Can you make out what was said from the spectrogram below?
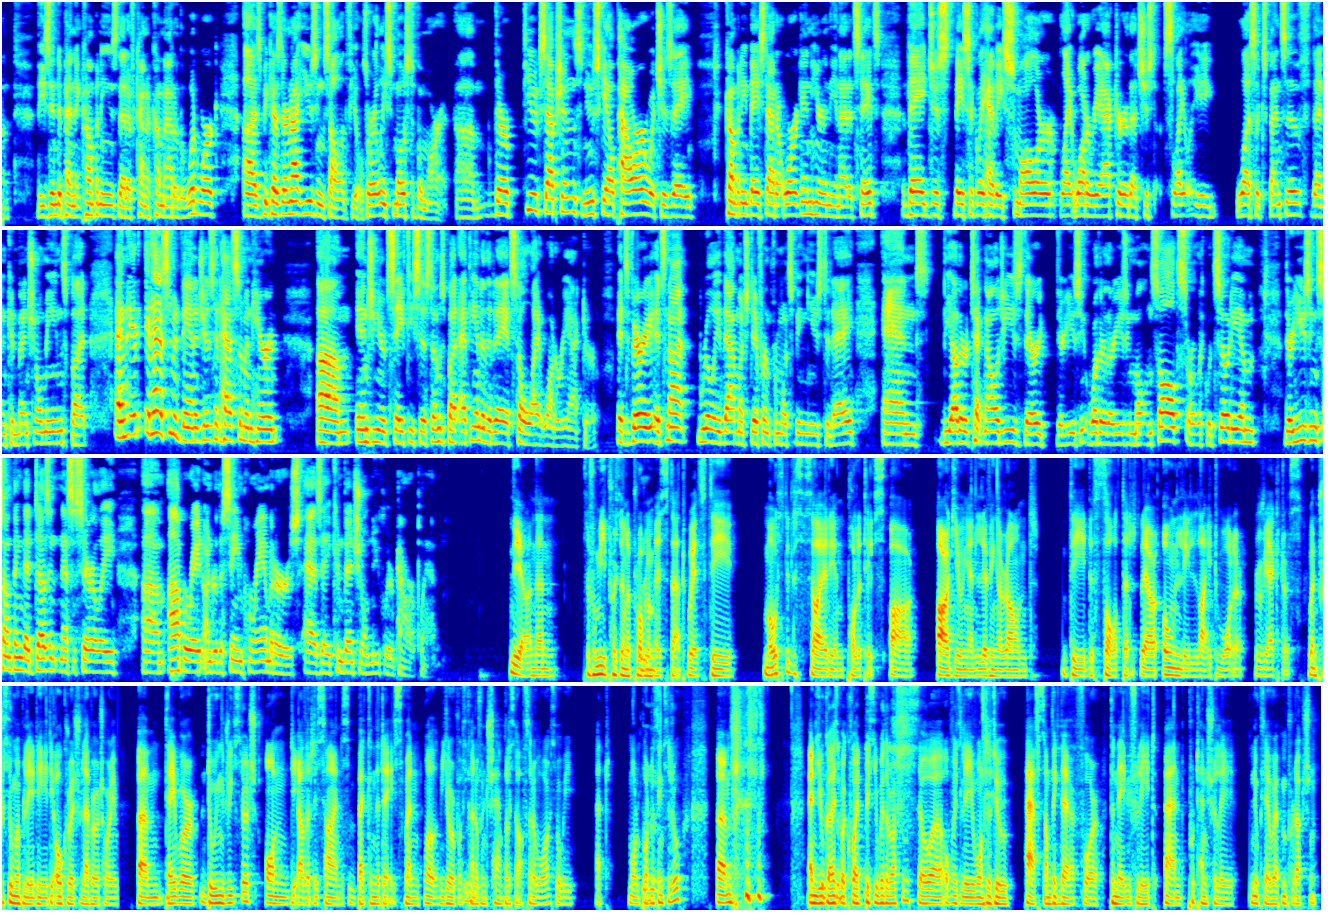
these independent companies that have kind of come out of the woodwork uh, is because they're not using solid fuels, or at least most of them aren't. Um, there are a few exceptions. NuScale Power, which is a company based out of Oregon here in the United States, they just basically have a smaller light water reactor that's just slightly less expensive than conventional means, but and it, it has some advantages. It has some inherent um, engineered safety systems, but at the end of the day, it's still a light water reactor. It's very it's not really that much different from what's being used today. And the other technologies they're they're using whether they're using molten salts or liquid sodium, they're using something that doesn't necessarily um, operate under the same parameters as a conventional nuclear power plant. Yeah, and then so for me, personal problem mm. is that with the mostly the society and politics are arguing and living around the the thought that there are only light water reactors, when presumably the the Oak Ridge Laboratory um, they were doing research on the other designs back in the days when well Europe was kind of mm. in shambles after the war, so we had more important mm. things to do. Um, and you guys were quite busy with the Russians, so uh, obviously you wanted to have something there for the Navy fleet and potentially nuclear weapon production.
